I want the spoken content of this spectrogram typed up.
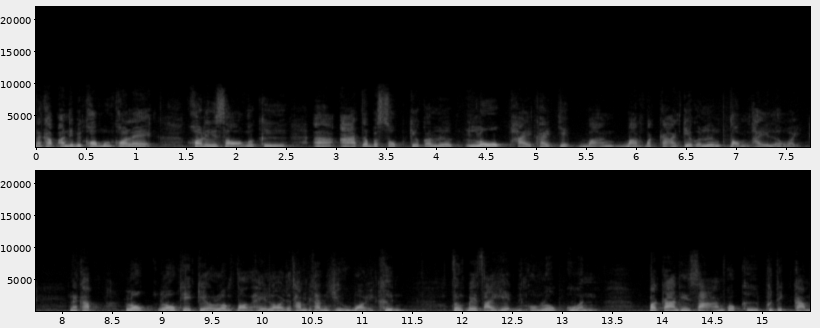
นะครับอันนี้เป็นข้อมูลข้อแรก ข้อที่ 2 ก็คืออาอาจจะประสบเกี่ยวกับเรื่องโรคภัยไข้เจ็บบางบางประการ เกี่ยวกับเรื่องต่อมไทรอยด์นะครับโรคโรคที่เกี่ยวกับเรื่องต่อมไทรอยด์จะทำให้ท่านหิวบ่อยขึ้น ซึ่งเป็นสาเหตุหนึ่งของโรคอ้วน ประการที่ 3 ก็คือพฤติกรรม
